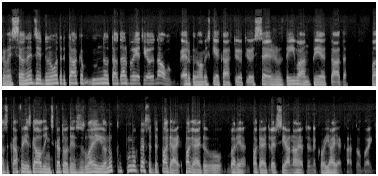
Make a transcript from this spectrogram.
ka es sev nedzirdu, un otra ir tā, ka nu, tā darba vieta jau nav ergonomiski iekārtot, jo es sēžu uz dīvāna pie tāda maza kafijas galdiņa, skatoties uz leju. Jo, nu, nu, kas tad ir pagai- pagaidu, variant, pagaidu versijā? Nav jau tur neko jāiekārto baigi.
